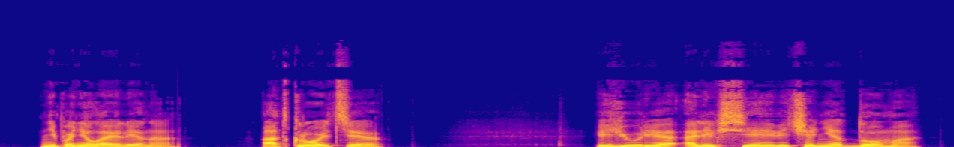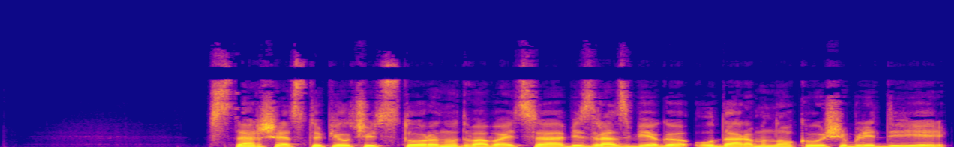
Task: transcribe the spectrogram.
— не поняла Елена. «Откройте». «Юрия Алексеевича нет дома». Старший отступил чуть в сторону, два бойца без разбега ударом ног вышибли дверь,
